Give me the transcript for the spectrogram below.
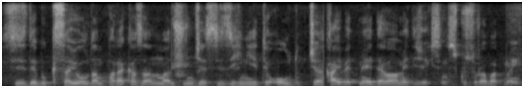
Sizde bu kısa yoldan para kazanma düşüncesi, zihniyeti oldukça kaybetmeye devam edeceksiniz. Kusura bakmayın.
